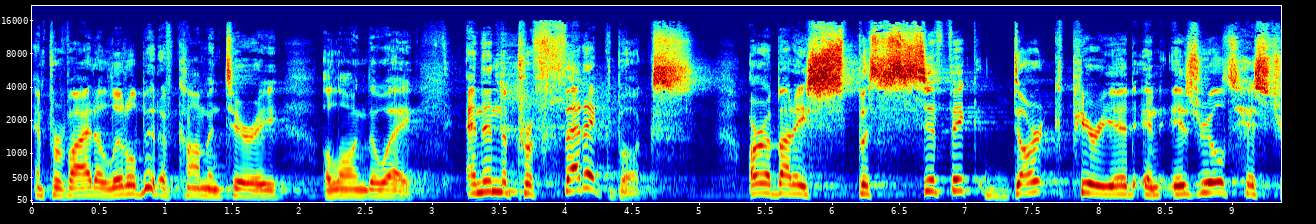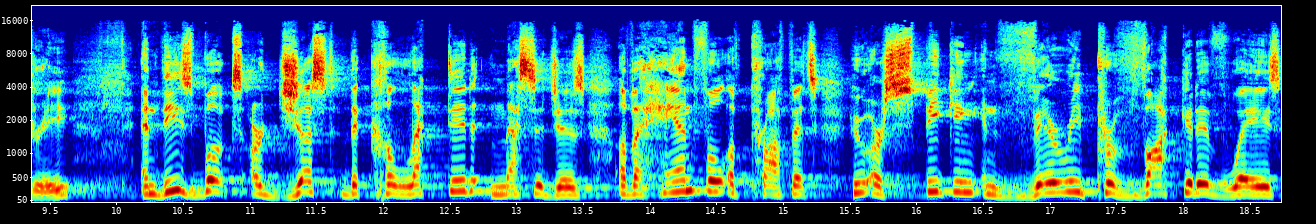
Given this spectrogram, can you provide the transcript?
and provide a little bit of commentary along the way. And then the prophetic books are about a specific dark period in Israel's history and these books are just the collected messages of a handful of prophets who are speaking in very provocative ways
